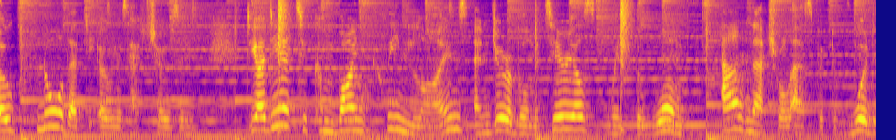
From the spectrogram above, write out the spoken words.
oak floor that the owners have chosen. The idea to combine clean lines and durable materials with the warmth and natural aspect of wood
